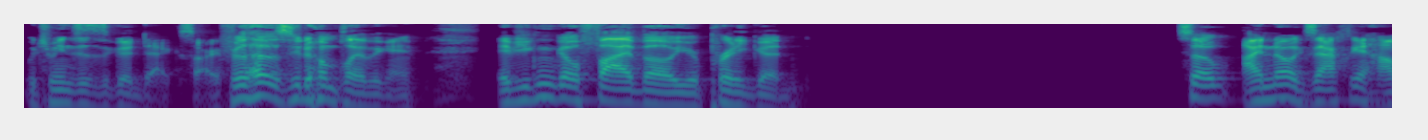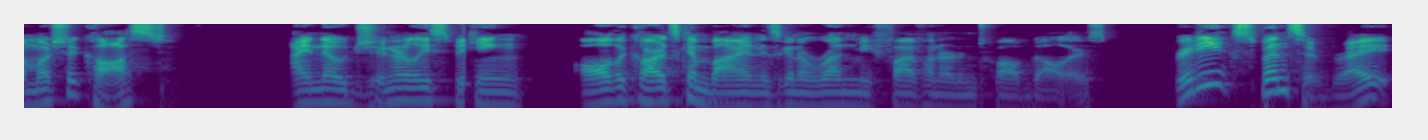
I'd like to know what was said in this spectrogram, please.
Which means it's a good deck. Sorry for those who don't play the game. If you can go 5-0, you're pretty good. So I know exactly how much it costs. I know generally speaking, all the cards combined is going to run me $512. Pretty expensive, right?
